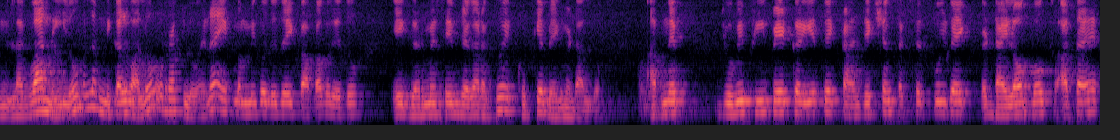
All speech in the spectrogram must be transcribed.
लगवा नहीं लो मतलब निकलवा लो और रख लो, है ना? एक मम्मी को दे दो, एक पापा को दे दो, एक घर में सेफ़ जगह रख दो, एक खुद के बैग में डाल दो। आपने जो भी फ़ी पेड करिए तो एक ट्रांजेक्शन सक्सेसफुल का एक डायलॉग बॉक्स आता है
